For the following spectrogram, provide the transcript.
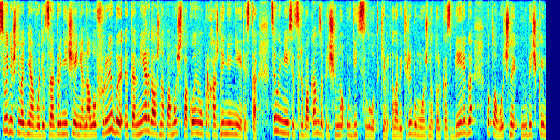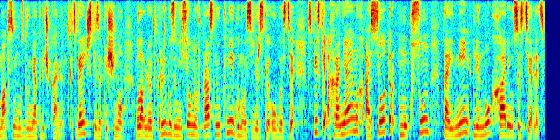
С сегодняшнего дня вводятся ограничения на лов рыбы. Эта мера должна помочь спокойному прохождению нереста. Целый месяц рыбакам запрещено удить с лодки. Ловить рыбу можно только с берега, поплавочной удочкой, максимум с двумя крючками. Категорически запрещено вылавливать рыбу, занесенную в Красную книгу Новосибирской области. В списке охраняемых осетр, муксун, таймень, ленок, хариус и стерлиц.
